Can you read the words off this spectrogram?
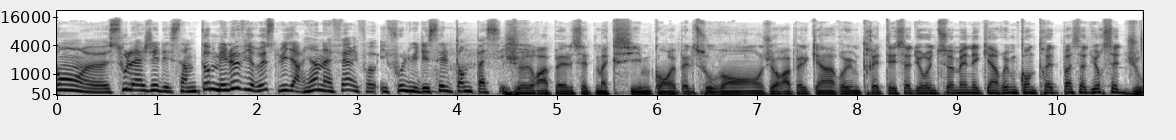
souvent euh, soulager les symptômes, mais le virus, lui, il n'y a rien à faire. Il faut, il faut lui laisser le temps de passer. Je rappelle cette maxime qu'on répète souvent. Je rappelle qu'un rhume traité, ça dure une semaine et qu'un rhume qu'on ne traite pas, ça dure sept jours.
